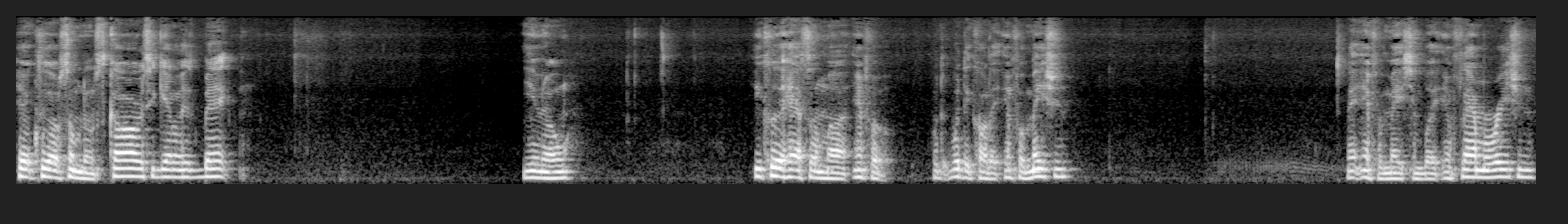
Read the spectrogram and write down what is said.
help clear up some of those scars he got on his back. you know, he could have some uh, info, what, what they call it, information. Not information, but inflammation.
